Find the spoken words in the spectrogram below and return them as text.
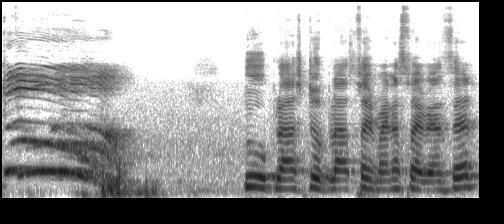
2 2 plus 2 plus 5 minus 5 answer.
